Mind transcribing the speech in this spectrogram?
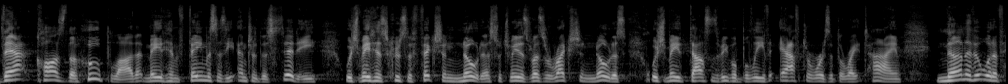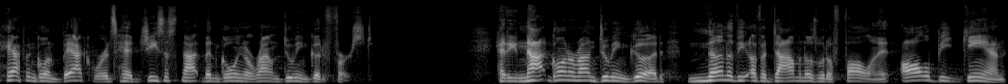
That caused the hoopla that made him famous as he entered the city, which made his crucifixion notice, which made his resurrection notice, which made thousands of people believe afterwards at the right time. None of it would have happened going backwards had Jesus not been going around doing good first. Had he not gone around doing good, none of the other dominoes would have fallen. It all began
